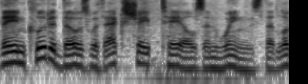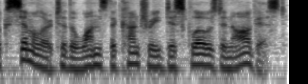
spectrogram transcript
They included those with X-shaped tails and wings that look similar to the ones the country disclosed in August,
